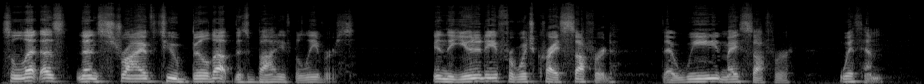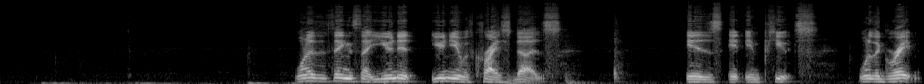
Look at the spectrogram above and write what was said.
So let us then strive to build up this body of believers in the unity for which Christ suffered, that we may suffer with him. One of the things that unit, union with Christ does is it imputes. One of the great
